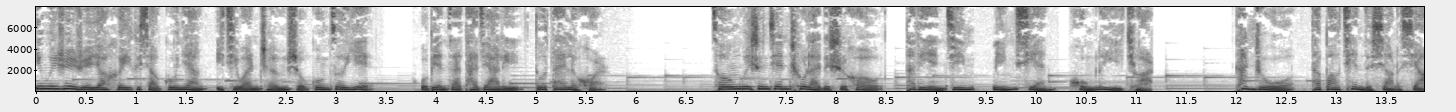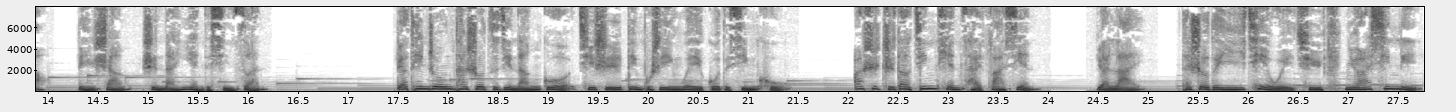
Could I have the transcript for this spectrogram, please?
因为瑞瑞要和一个小姑娘一起完成手工作业，我便在他家里多待了会儿。从卫生间出来的时候，他的眼睛明显红了一圈儿。看着我，他抱歉的笑了笑，脸上是难掩的心酸。聊天中，他说自己难过，其实并不是因为过得辛苦，而是直到今天才发现，原来他受的一切委屈，女儿心里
